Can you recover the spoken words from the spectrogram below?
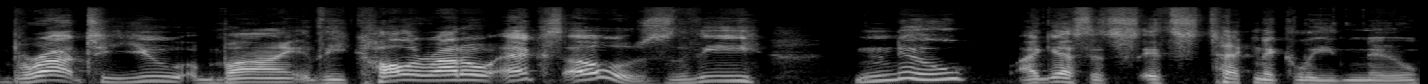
brought to you by the Colorado XOs, the new, I guess it's it's technically new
